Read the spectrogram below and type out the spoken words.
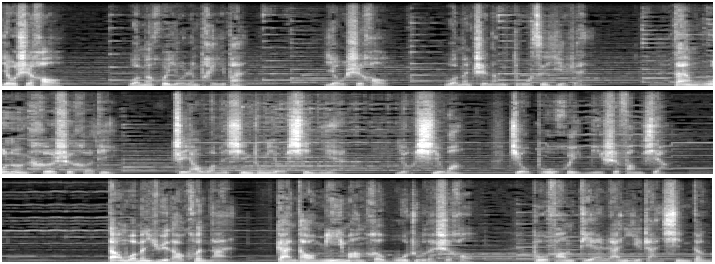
有时候，我们会有人陪伴；有时候，我们只能独自一人。但无论何时何地，只要我们心中有信念、有希望，就不会迷失方向。当我们遇到困难，感到迷茫和无助的时候，不妨点燃一盏心灯，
